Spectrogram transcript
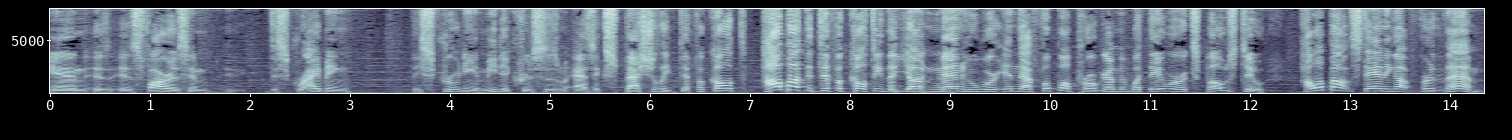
And as, as far as him describing the scrutiny and media criticism as especially difficult. How about the difficulty the young men who were in that football program and what they were exposed to? How about standing up for them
